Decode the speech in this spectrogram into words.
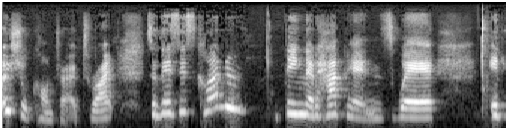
social contract, right? So, there's this kind of thing that happens where it's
